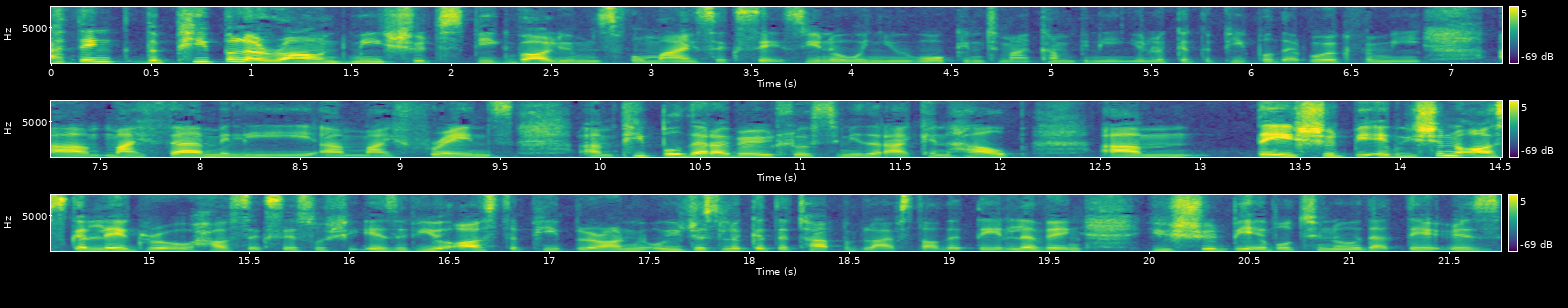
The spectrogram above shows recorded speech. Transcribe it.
I think the people around me should speak volumes for my success. You know, when you walk into my company and you look at the people that work for me, um, my family, um, my friends, um, people that are very close to me that I can help. They should be able, you shouldn't ask Allegro how successful she is. If you ask the people around me, or you just look at the type of lifestyle that they're living, you should be able to know that there is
